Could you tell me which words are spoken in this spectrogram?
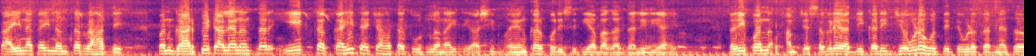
काही ना काही नंतर राहते. पण गारपीट आल्यानंतर एक टक्काही त्याच्या हातात उरलं नाही. ती अशी भयंकर परिस्थिती या भागात झालेली आहे. तरी पण आमचे सगळे अधिकारी जेवढं होते तेवढं करण्याचा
